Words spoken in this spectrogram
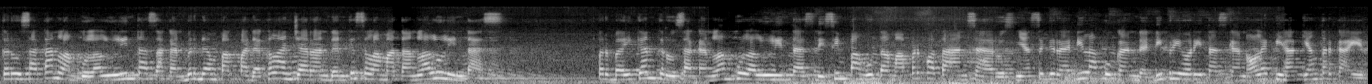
Kerusakan lampu lalu lintas akan berdampak pada kelancaran dan keselamatan lalu lintas. Perbaikan kerusakan lampu lalu lintas di simpang utama perkotaan seharusnya segera dilakukan dan diprioritaskan oleh pihak yang terkait.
